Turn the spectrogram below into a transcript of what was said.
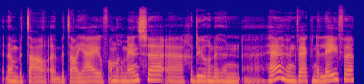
dan betaal, betaal jij of andere mensen gedurende hun, hè, hun werkende leven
